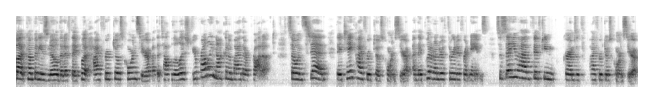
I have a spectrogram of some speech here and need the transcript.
But companies know that if they put high fructose corn syrup at the top of the list, you're probably not going to buy their product. So instead, they take high fructose corn syrup and they put it under three different names. So say you have 15 grams of high fructose corn syrup,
